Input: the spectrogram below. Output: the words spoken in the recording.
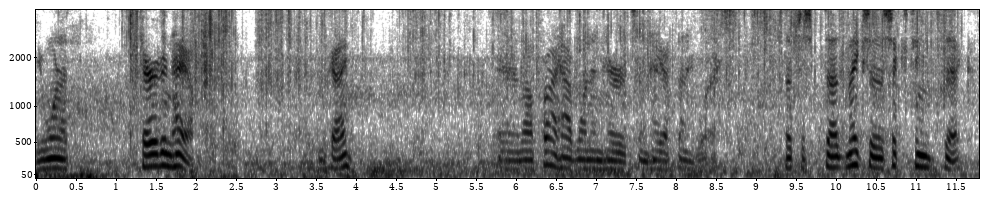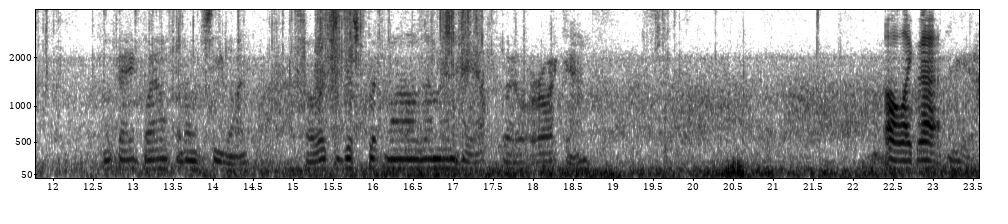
You want to tear it in half. Okay. And I'll probably have one in here that's in half anyway. That's a, s- that makes it a 16 thick. Okay. Well, I don't see one. So I'll let you just split one of them in half. Well, or I can. Oh, like that. Yeah.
